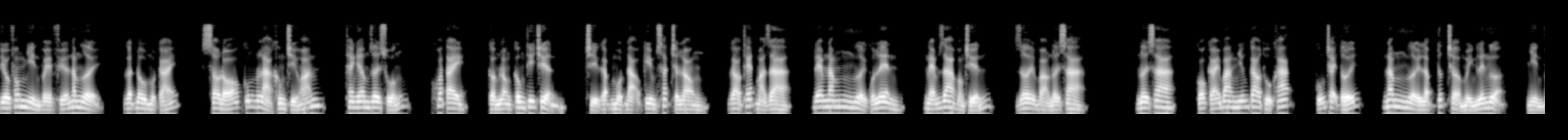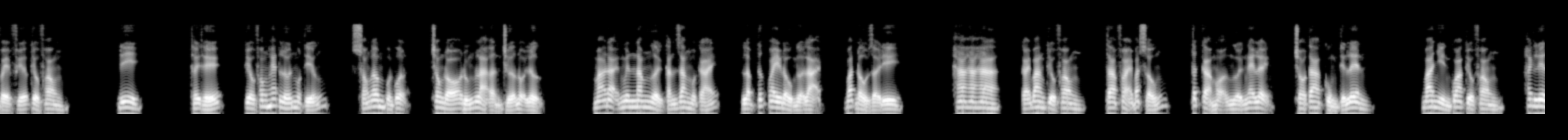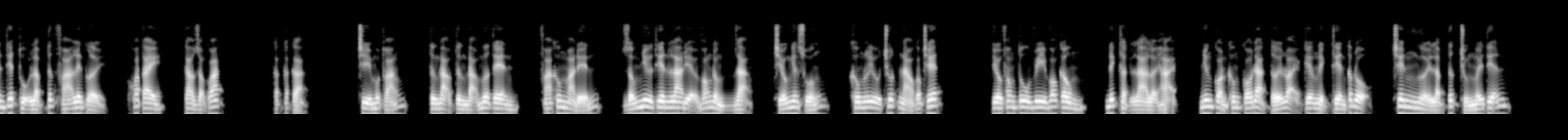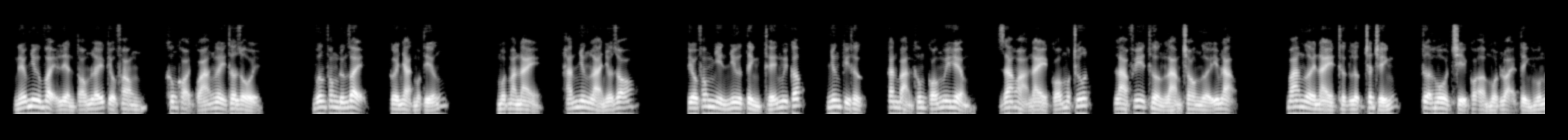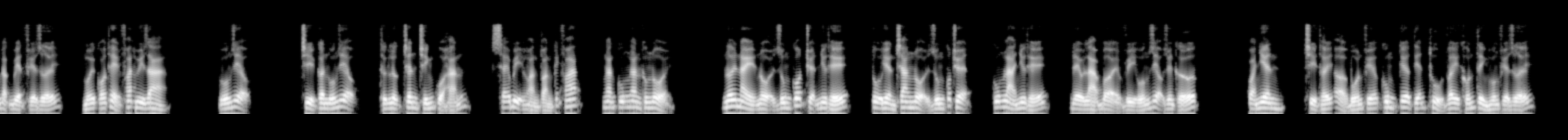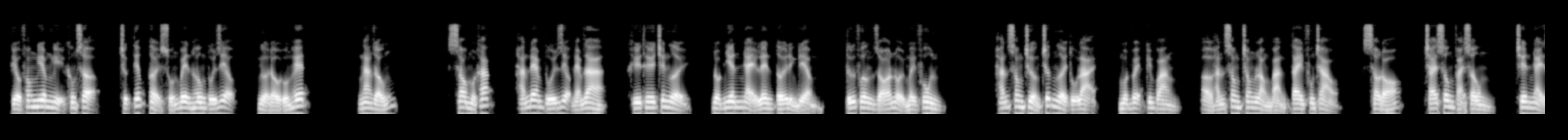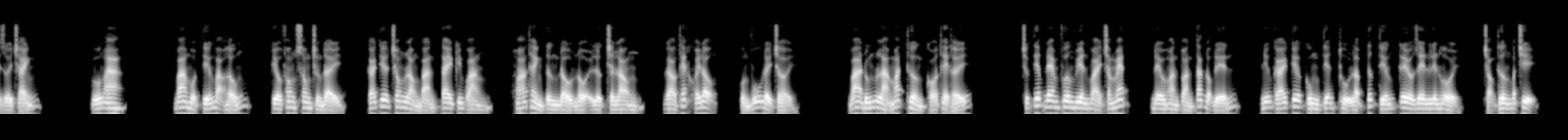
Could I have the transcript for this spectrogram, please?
Tiều phong nhìn về phía năm người, gật đầu một cái, sau đó cũng là không chỉ hoãn, thanh em rơi xuống, khoát tay, cầm lòng công thi triển, chỉ gặp một đạo kim sắc chân long, gào thét mà ra, đem năm người cuốn lên, ném ra vòng chiến, rơi vào nơi xa nơi xa, có cái bang những cao thủ khác cũng chạy tới, năm người lập tức chở mình lên ngựa, nhìn về phía kiều phong. Đi. Thấy thế, kiều phong hét lớn một tiếng, sóng âm cuộn cuộn, trong đó đúng là ẩn chứa nội lực. Mã đại nguyên năm người cắn răng một cái, lập tức quay đầu ngựa lại, bắt đầu rời đi. Ha ha ha, cái bang kiều phong, ta phải bắt sống, tất cả mọi người nghe lệnh, cho ta cùng tiến lên. Ba nhìn qua kiều phong, hách liên thiết thụ lập tức phá lên cười, khoát tay, cao dọ quát. Cặp cặp cặp chỉ một thoáng, từng đạo từng đạo mưa tên, phá không mà đến, giống như thiên la địa vong đồng dạng, chiếu nghiêng xuống, không lưu chút nào góc chết. Tiêu Phong tu vi võ công, đích thật là lợi hại, nhưng còn không có đạt tới loại kiêm lịch thiên cấp độ, trên người lập tức chúng mấy tiễn. Nếu như vậy liền tóm lấy Tiêu Phong, không khỏi quá ngây thơ rồi. Vương Phong đứng dậy, cười nhạt một tiếng. Một màn này, hắn nhưng là nhớ rõ. Tiêu Phong nhìn như tình thế nguy cấp, nhưng kỳ thực, căn bản không có nguy hiểm, gia hỏa này có một chút, là phi thường làm cho người im lặng. Ba người này thực lực chân chính, tựa hồ chỉ có ở một loại tình huống đặc biệt phía dưới mới có thể phát huy ra. Uống rượu, chỉ cần uống rượu, thực lực chân chính của hắn sẽ bị hoàn toàn kích phát, ngăn cũng ngăn không nổi. Nơi này nội dung cốt truyện như thế, tụ hiền trang nội dung cốt truyện cũng là như thế đều là bởi vì uống rượu duyên cớ. Quả nhiên chỉ thấy ở bốn phía cung kia tiến thủ vây khốn tình huống phía dưới tiểu phong nghiêm nghị không sợ trực tiếp cởi xuống bên hông túi rượu ngửa đầu uống hết. Ngang giống. Sau một khắc hắn đem túi rượu ném ra khí thế trên người đột nhiên nhảy lên tới đỉnh điểm tứ phương gió nổi mây phun. Hắn song trưởng trước người tụ lại một vệ kim quang ở hắn song trong lòng bàn tay phun trào sau đó trái sông phải sông trên nhảy dưới tránh. Uống a. Ba một tiếng bạo hống tiểu phong song trường đầy cái kia trong lòng bàn tay kim quang hóa thành từng đầu nội lực chân long, gào thét khuấy động, cuồng vũ đầy trời. Ba đúng là mắt thường có thể thấy. Trực tiếp đem phương viên vài trăm mét, đều hoàn toàn tác động đến, những cái kia cùng tiến thủ lập tức tiếng kêu rên liên hồi, trọng thương bất trị.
